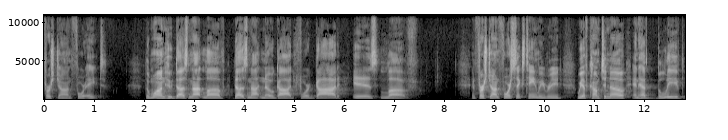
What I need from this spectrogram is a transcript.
1 John 4 8. The one who does not love does not know God, for God is love. In 1 John 4:16 we read, "We have come to know and have believed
